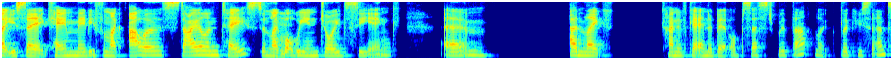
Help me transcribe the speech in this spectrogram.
like you say, it came maybe from like our style and taste and like mm. what we enjoyed seeing. Um and like kind of getting a bit obsessed with that, like like you said.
